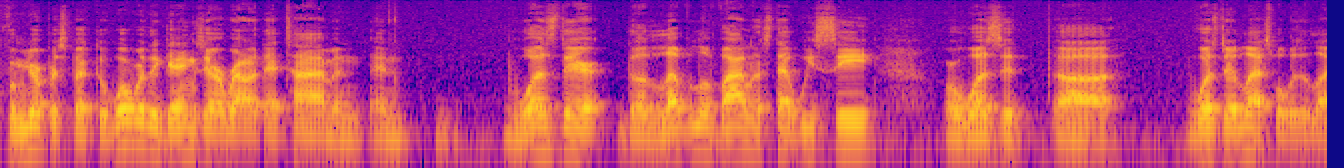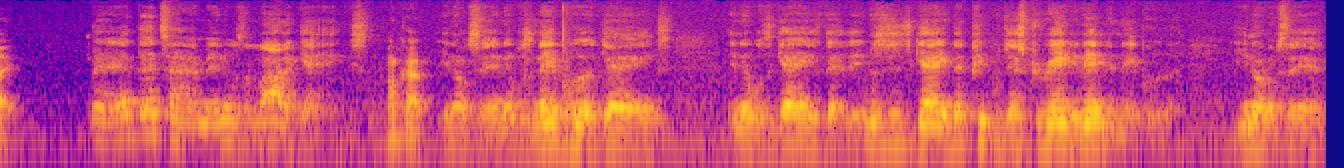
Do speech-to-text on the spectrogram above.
from your perspective, what were the gangs that were around at that time, and and was there the level of violence that we see, or was it uh, was there less? What was it like? Man, at that time, man, it was a lot of gangs. Okay. You know what I'm saying? It was neighborhood gangs, and it was gangs that it was just gang that people just created in the neighborhood. You know what I'm saying?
